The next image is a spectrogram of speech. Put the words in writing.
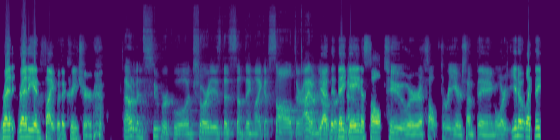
red, ready and fight with a creature. That would have been super cool. And Shorties does something like assault, or I don't know. Yeah, they, they gain assault two or assault three or something, or you know, like they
